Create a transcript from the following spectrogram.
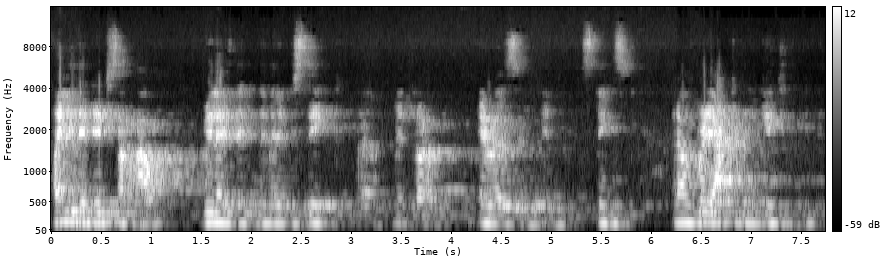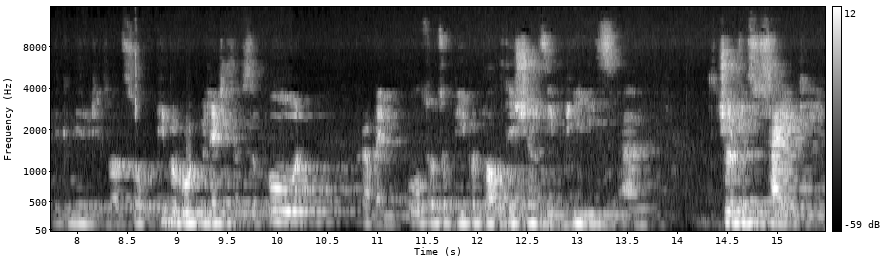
Finally, they did somehow. realized that they made a mistake, uh, made a lot of errors and, and things. And I was very active and engaged in, in, the community as well. So people wrote me letters of support from like all sorts of people, politicians, MPs, um, Children's Society,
